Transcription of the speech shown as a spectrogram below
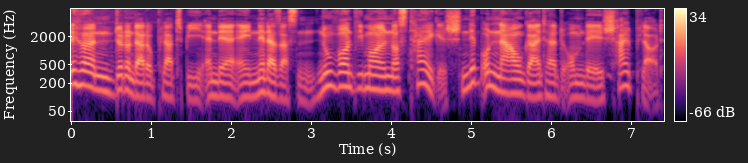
Sie hören Dürr und Dado Platt bi NDR Niedersassen. Nu wohnt wie mal nostalgisch, nipp und nau geitert um de Schallplaut.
